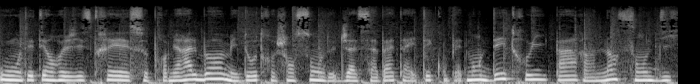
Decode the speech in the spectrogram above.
où ont été enregistrés ce premier album et d'autres chansons de Jazz Sabbath a été complètement détruit par un incendie.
